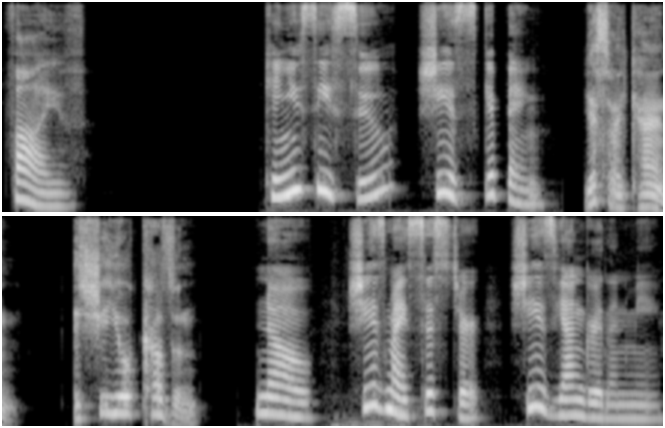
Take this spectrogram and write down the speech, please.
5, Can you see Sue? She is skipping. Yes, I can. Is she your cousin? No, she is my sister. She is younger than me.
